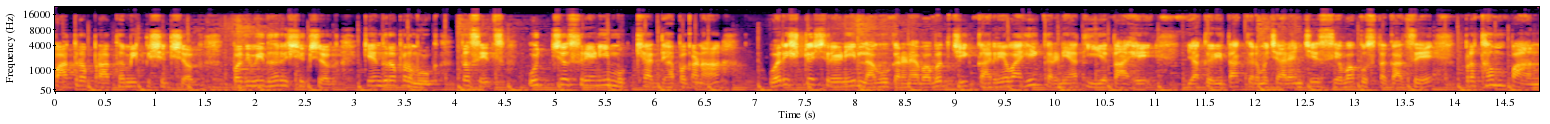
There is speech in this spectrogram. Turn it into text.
पात्र प्राथमिक शिक्षक पदवीधर शिक्षक केंद्रप्रमुख तसेच उच्च श्रेणी मुख्याध्यापकांना वरिष्ठ श्रेणी लागू करण्याबाबतची कार्यवाही करण्यात येत आहे. याकरिता कर्मचाऱ्यांचे सेवा पुस्तकाचे प्रथम पान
